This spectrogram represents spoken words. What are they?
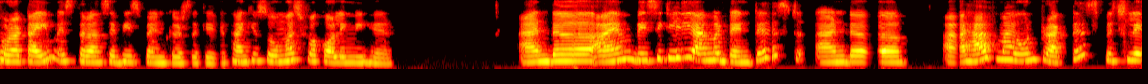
थोड़ा टाइम इस तरह से भी स्पेंड कर सके। Thank you so much for calling me here and I am basically I am dentist and uh, i have my own practice. पिछले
